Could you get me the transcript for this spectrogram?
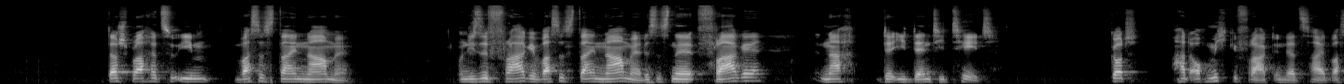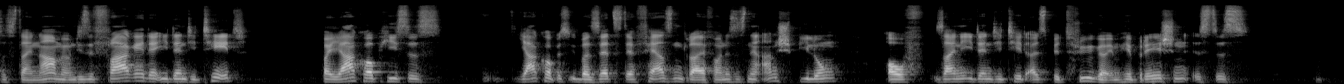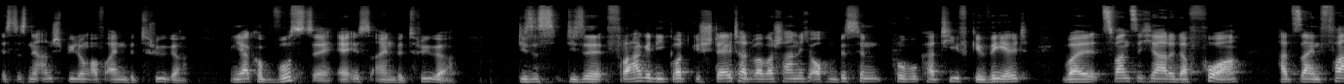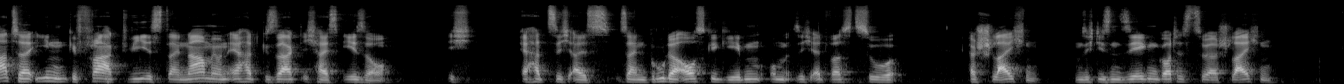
Da sprach er zu ihm, was ist dein Name? Und diese Frage, was ist dein Name? Das ist eine Frage nach der Identität. Gott hat auch mich gefragt in der Zeit, was ist dein Name? Und diese Frage der Identität, bei Jakob hieß es, Jakob ist übersetzt der Fersengreifer und es ist eine Anspielung auf seine Identität als Betrüger. Im Hebräischen ist es, ist es eine Anspielung auf einen Betrüger. Und Jakob wusste, er ist ein Betrüger. Dieses, diese Frage, die Gott gestellt hat, war wahrscheinlich auch ein bisschen provokativ gewählt, weil 20 Jahre davor hat sein Vater ihn gefragt, wie ist dein Name? Und er hat gesagt, ich heiße Esau. Ich, er hat sich als sein Bruder ausgegeben, um sich etwas zu erschleichen, um sich diesen Segen Gottes zu erschleichen.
